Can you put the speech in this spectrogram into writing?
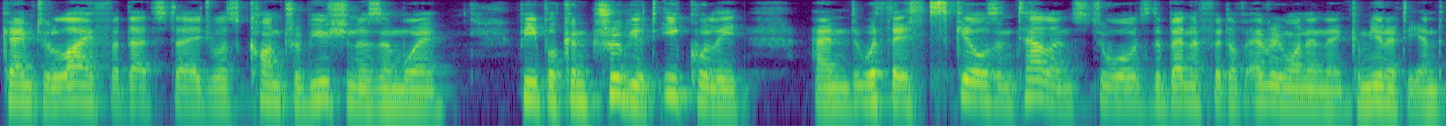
came to life at that stage was contributionism, where people contribute equally and with their skills and talents towards the benefit of everyone in their community. And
